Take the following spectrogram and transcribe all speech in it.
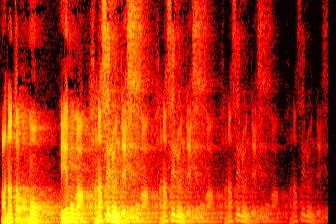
あなたはもう英語が話せるんです。話せるんです。話せるんです。話せるんです。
